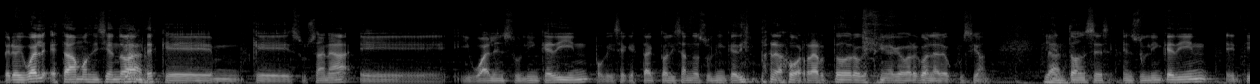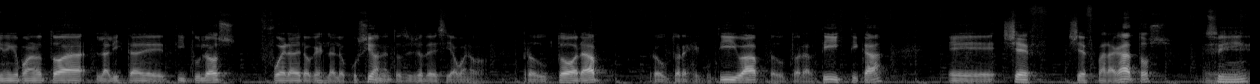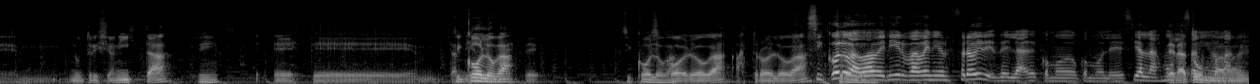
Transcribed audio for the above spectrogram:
Pero igual estábamos diciendo Claro. antes que, mm, que Susana, eh, igual en su LinkedIn, porque dice que está actualizando su LinkedIn para borrar todo lo que tenga que ver con la locución. Claro. Entonces, en su LinkedIn eh, tiene que poner toda la lista de títulos fuera de lo que es la locución. Entonces yo le decía, bueno, productora, productora ejecutiva, productora artística, eh, chef, chef para gatos, Sí. eh, nutricionista, Sí. este, también, Psicóloga. este, Psicóloga. psicóloga, astróloga, Psicóloga Astróloga. va a venir, va a venir Freud de la, como, como le decían las de la monjas a mi tumba. mamá.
